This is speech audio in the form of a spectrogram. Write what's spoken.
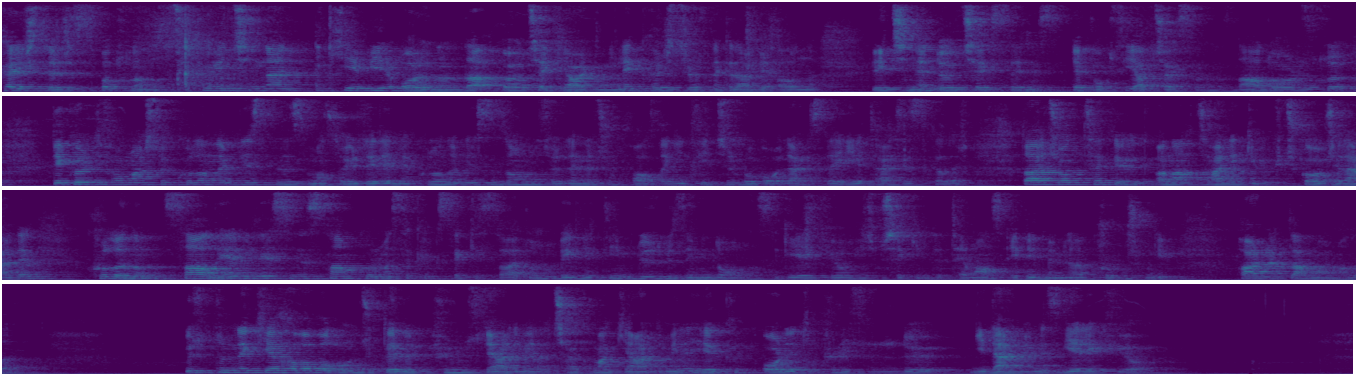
karıştırıcı spatulamız çıkıyor. İçinden 2'ye 1 oranında ölçek yardımıyla karıştırıyoruz. Ne kadar bir alanı reçine dökecekseniz, epoksi yapacaksanız daha doğrusu. Dekoratif amaçlı kullanabilirsiniz, masa üzerine kullanabilirsiniz ama masa üzerine çok fazla gittiği için bu boylar size yetersiz kalır. Daha çok takı, anahtarlık gibi küçük objelerde kullanım sağlayabilirsiniz. Tam kurması 48 saat. Onun belirttiğim düz bir zeminde olması gerekiyor. Hiçbir şekilde temas edilmemeli, kurumuş mu deyip parmaklanmamalı. Üstündeki hava baloncuklarını pürmüz yardımıyla, çakmak yardımıyla yakıp oradaki pürüzsüzlüğü gidermemiz gerekiyor.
